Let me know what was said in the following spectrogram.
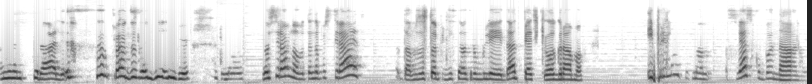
нам стирали, правда, за деньги. Но, но все равно, вот она постирает там за 150 рублей, да, 5 килограммов, и приносит нам связку бананов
